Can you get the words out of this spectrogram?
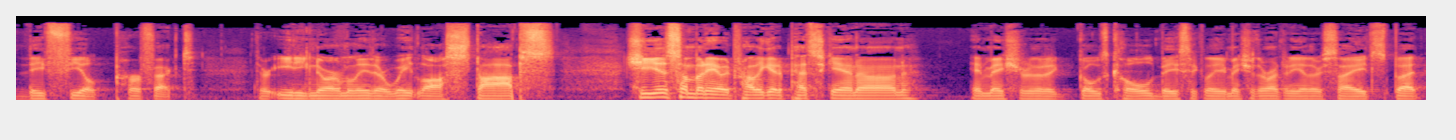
they feel perfect. They're eating normally, their weight loss stops. She is somebody I would probably get a PET scan on and make sure that it goes cold, basically, make sure there aren't any other sites. But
